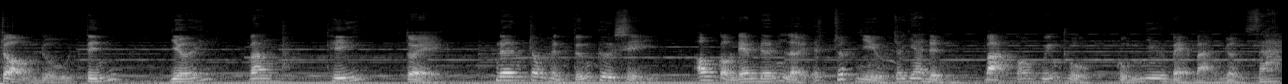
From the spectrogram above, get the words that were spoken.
tròn đủ tín, giới, văn, thí, tuệ nên trong hình tướng cư sĩ Ông còn đem đến lợi ích rất nhiều cho gia đình, bà con quyến thuộc cũng như bè bạn gần xa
